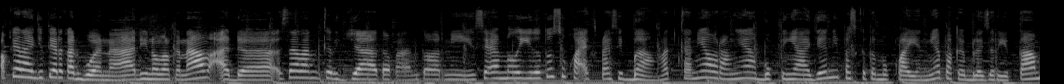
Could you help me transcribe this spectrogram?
Oke lanjut ya rekan Buana Di nomor keenam ada setelan kerja atau kantor nih Si Emily itu tuh suka ekspresif banget kan ya orangnya Buktinya aja nih pas ketemu kliennya pakai blazer hitam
